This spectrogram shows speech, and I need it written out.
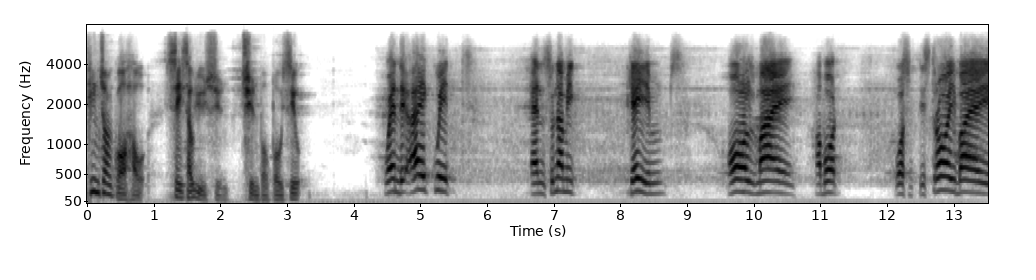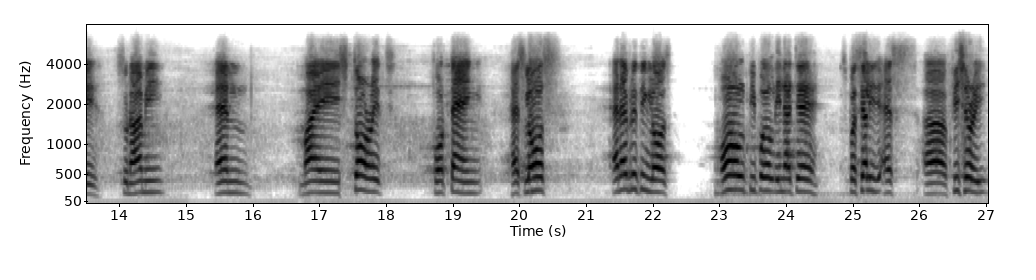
天灾过后，四艘渔船全部报销。When the earthquake and tsunami came, all my boat was destroyed by tsunami, and my storage for tank has lost, and everything lost. All people in Aceh, especially as uh, fishery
